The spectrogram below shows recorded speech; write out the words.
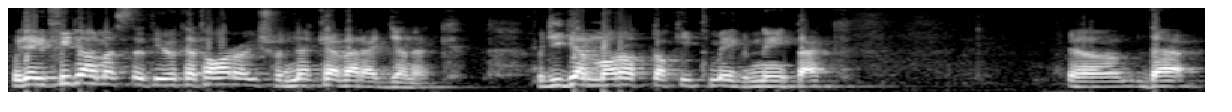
Ugye itt figyelmezteti őket arra is, hogy ne keveredjenek. Hogy igen, maradtak itt még népek, de,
